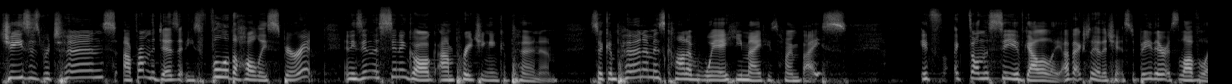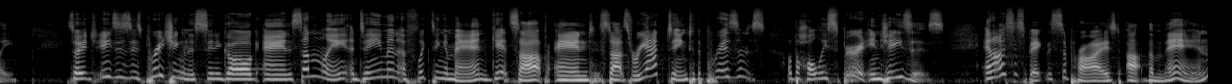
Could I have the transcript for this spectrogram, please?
Jesus returns uh, from the desert. He's full of the Holy Spirit, and he's in the synagogue um, preaching in Capernaum. So Capernaum is kind of where he made his home base. It's, it's on the Sea of Galilee. I've actually had the chance to be there. It's lovely. So Jesus is preaching in the synagogue, and suddenly a demon afflicting a man gets up and starts reacting to the presence of the Holy Spirit in Jesus. And I suspect this surprised uh, the man,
